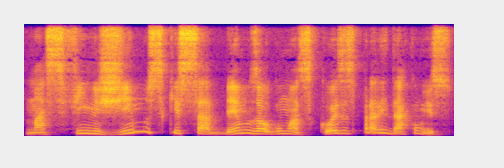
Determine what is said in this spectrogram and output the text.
mas fingimos que sabemos algumas coisas para lidar com isso.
